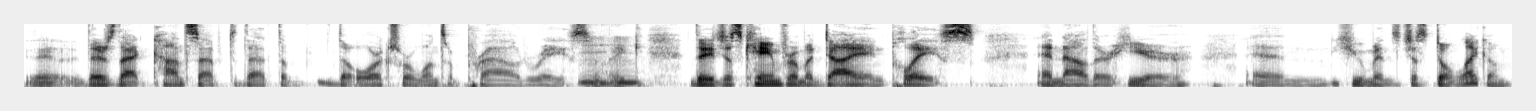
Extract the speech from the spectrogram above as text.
there's that concept that the the orcs were once a proud race. Mm-hmm. And they they just came from a dying place and now they're here and humans just don't like them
